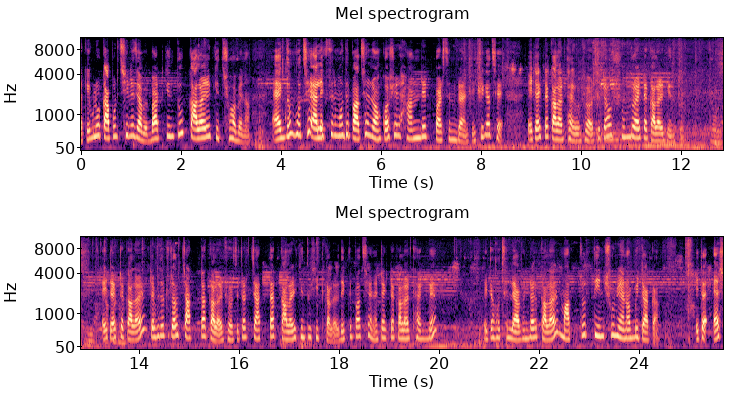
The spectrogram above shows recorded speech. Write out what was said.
এক এগুলোর কাপড় ছিঁড়ে যাবে বাট কিন্তু কালারের কিচ্ছু হবে না। একদম হচ্ছে অ্যালেক্সের মধ্যে পাচ্ছেন রংকসের হান্ড্রেড পারসেন্ট গ্যারান্টি ঠিক আছে? এটা একটা কালার থাকবে ফার্স্ট এটাও সুন্দর একটা কালার কিন্তু। এটা একটা কালার এটার ভিতরে টোটাল চারটা কালার ফার্স্ট এটার চারটা কালারই কিন্তু হিট কালার দেখতে পাচ্ছেন? এটা একটা কালার থাকবে। এটা হচ্ছে ল্যাভেন্ডার কালার মাত্র তিনশো নিরানব্বই টাকা। এটা অ্যাশ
